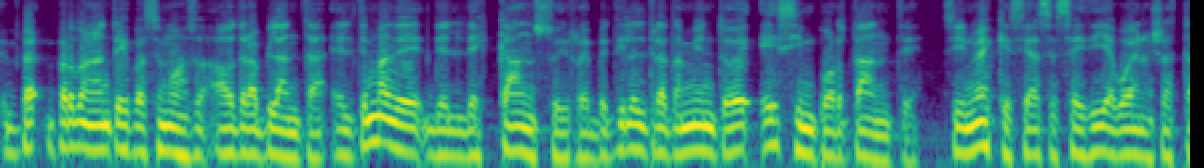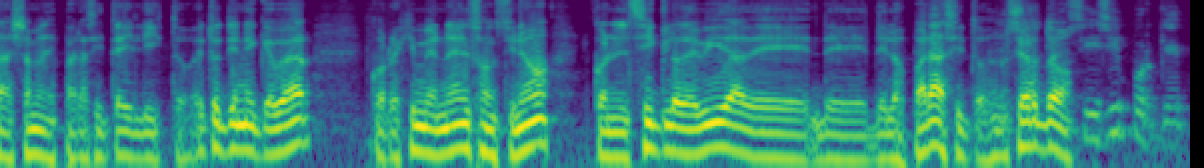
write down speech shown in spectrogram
Eh, per- perdón, antes que pasemos a otra planta, el tema de- del descanso y repetir el tratamiento e- es, importante. Si no es que se hace seis días, bueno, ya está, ya me desparasité y listo. Esto tiene que ver, corregime Nelson, sino con el ciclo de vida de, de- de los parásitos, ¿no es cierto? Sí, sí, porque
